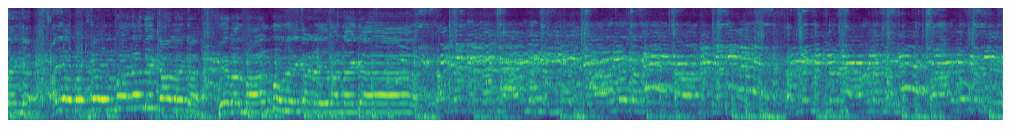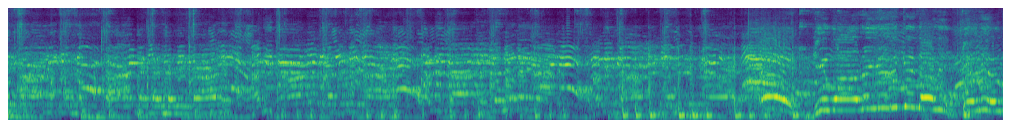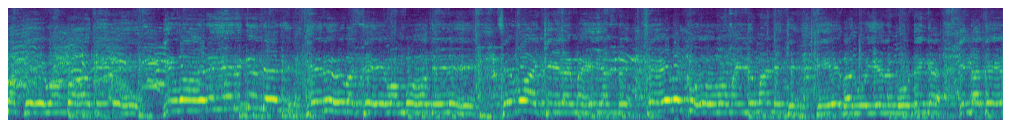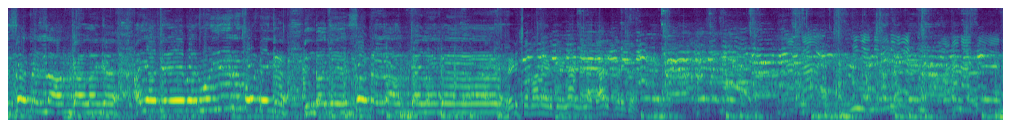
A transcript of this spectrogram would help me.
வணங்க ஐயா மக்கள் மனது காலங்க. தேவர் மால் இருபத்தி ஒன்பதிலே இவ்வாறு இருக்கின்றது. இருபத்தி ஒன்பதிலே செவ்வாய்க்கிழமை என்று சேவல் கூவும் ஐந்து மணிக்கு தேவர் உயிர் மூடுங்க. இந்த தேசம் எல்லாம் கலங்க. ஐயா தேவர் உயிர் மூடுங்க. இந்த தேசம் எல்லாம் கலங்க. வெளிச்சமான எடுத்தீங்கன்னா நல்லா டார்க் கிடைக்கும்.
